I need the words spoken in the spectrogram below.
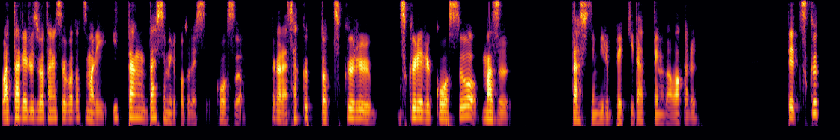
渡れる状態にすること、つまり一旦出してみることです、コースを。だからサクッと作る作れるコースをまず出してみるべきだってのがわかる？で、作っ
